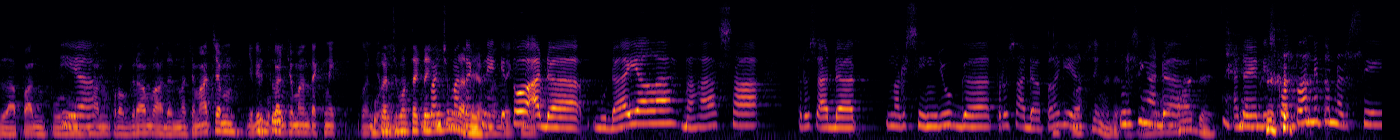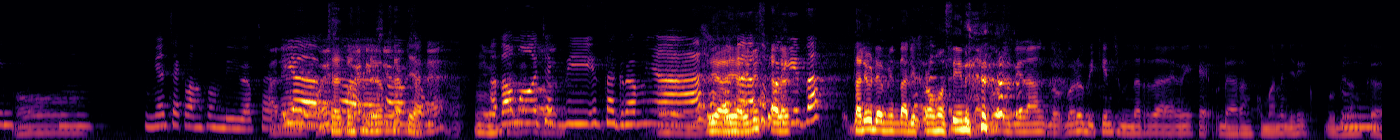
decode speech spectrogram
80-an Iya. program lah dan macam-macam. Jadi bukan cuma teknik, Bukan cuma teknik bukan cuma ya? teknik itu ada budaya lah bahasa terus ada nursing juga, terus ada apa lagi ya? Nursing ada? Nursing ada. Oh, ada. Ada yang di Scotland itu nursing. Oh. Tinggal cek langsung di website. Iya, bisa, oh, Cek di bisa. website ya? Website-nya. Di Atau mau cek di Instagramnya. Iya iya ini sekali. kita. Tadi udah minta dipromosiin. Tadi gue udah bilang, gue, udah bikin sebenarnya ini kayak udah rangkumannya jadi gue bilang ke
